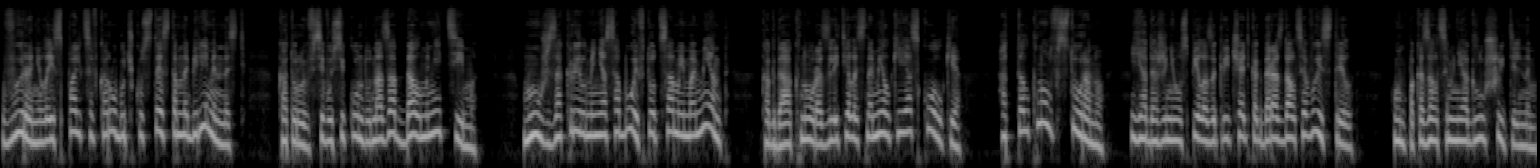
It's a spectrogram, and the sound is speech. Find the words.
Выронила из пальцев коробочку с тестом на беременность, которую всего секунду назад дал мне Тим — Муж закрыл меня собой в тот самый момент, когда окно разлетелось на мелкие осколки. Оттолкнул в сторону. Я даже не успела закричать, когда раздался выстрел. Он показался мне оглушительным.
